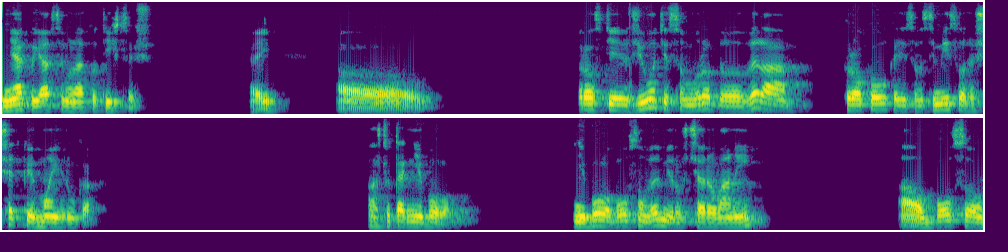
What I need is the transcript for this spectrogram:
Nejako ja chcem, ale ako ty chceš. Hej. proste v živote som urobil veľa krokov, keď som si myslel, že všetko je v mojich rukách. A to tak nebolo. Nebolo, bol som veľmi rozčarovaný. A bol som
